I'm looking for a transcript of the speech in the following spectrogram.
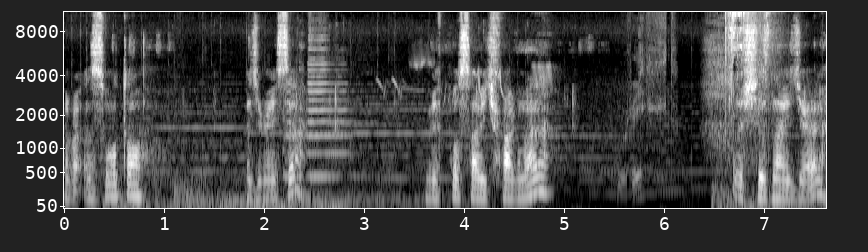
Dobra, złoto. Będzie miejsce? Wyposawić farmę. Coś się znajdzie.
